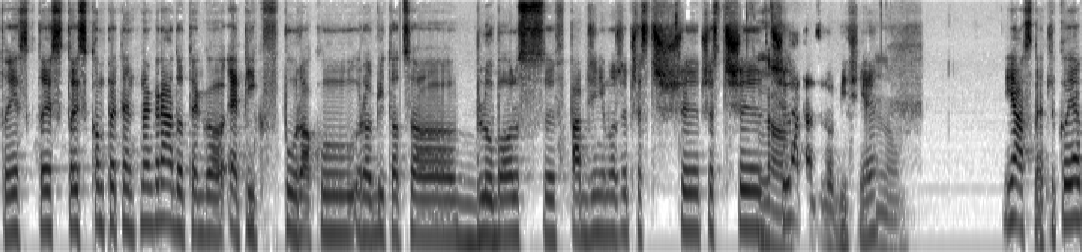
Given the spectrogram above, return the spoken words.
to jest, to, jest, to jest kompetentna gra do tego. Epic w pół roku robi to, co Blue Balls w PUBG nie może przez trzy, przez trzy, No. trzy lata zrobić, nie? No. Jasne, tylko ja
